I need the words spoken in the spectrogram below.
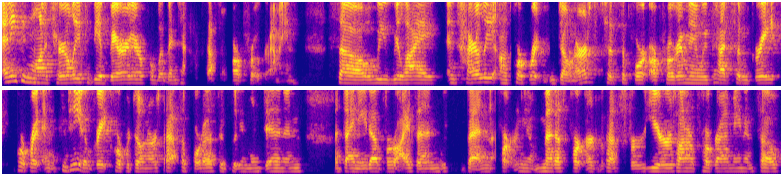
anything monetarily to be a barrier for women to access our programming. So we rely entirely on corporate donors to support our programming. And we've had some great corporate and continue to great corporate donors that support us, including LinkedIn and uh, Dynata, Verizon. We've been partner, you know, Meta's partnered with us for years on our programming. And so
